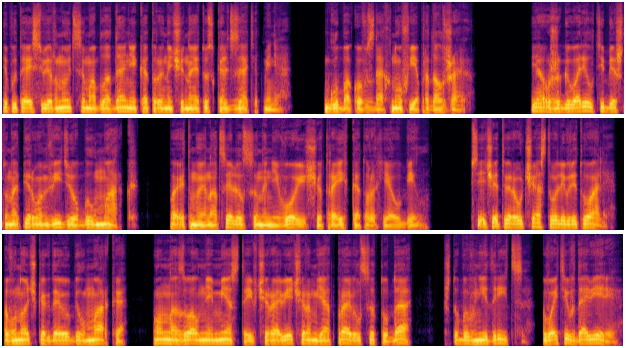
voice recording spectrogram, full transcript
и пытаясь вернуть самообладание, которое начинает ускользать от меня. Глубоко вздохнув, я продолжаю. Я уже говорил тебе, что на первом видео был Марк, поэтому я нацелился на него и еще троих, которых я убил. Все четверо участвовали в ритуале. В ночь, когда я убил Марка, он назвал мне место, и вчера вечером я отправился туда, чтобы внедриться, войти в доверие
